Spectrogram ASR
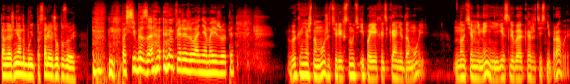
Там даже не надо будет поставлять жопу Зои. Спасибо за переживания о моей жопе. Вы, конечно, можете рискнуть и поехать к Ане домой, но тем не менее, если вы окажетесь неправы,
